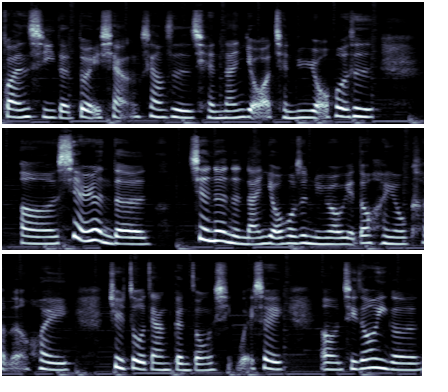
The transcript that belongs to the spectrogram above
关系的对象，像是前男友啊、前女友，或者是呃现任的现任的男友或是女友，也都很有可能会去做这样跟踪行为。所以，呃，其中一个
